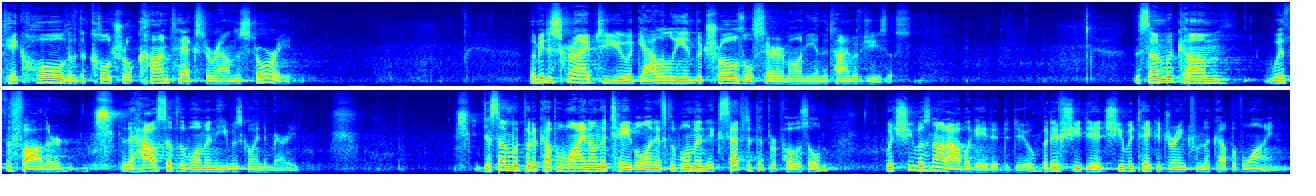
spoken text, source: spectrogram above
take hold of the cultural context around the story. Let me describe to you a Galilean betrothal ceremony in the time of Jesus. The son would come with the father to the house of the woman he was going to marry. The son would put a cup of wine on the table, and if the woman accepted the proposal, which she was not obligated to do, but if she did, she would take a drink from the cup of wine.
